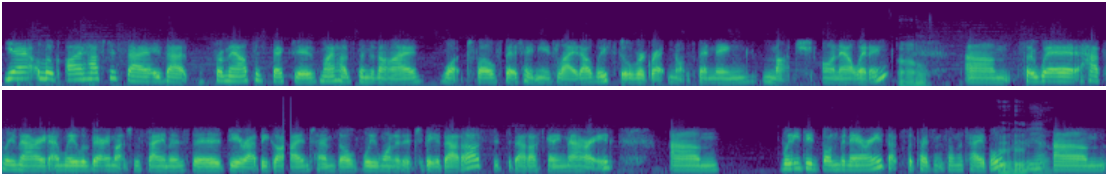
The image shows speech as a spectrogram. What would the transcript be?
Yeah, look, I have to say that from our perspective, my husband and I, what, 12, 13 years later, we still regret not spending much on our wedding. Oh, Um, so we're happily married, and we were very much the same as the Dear Abby guy in terms of we wanted it to be about us. It's about us getting married. Um, we did bomboniere, that's the presents on the table, Mhm. Yeah. um,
